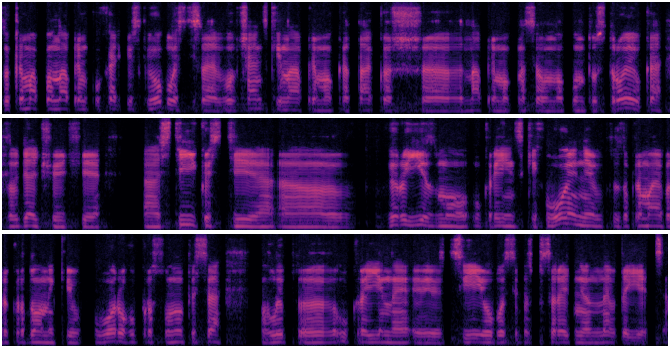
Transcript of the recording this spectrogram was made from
Зокрема, по напрямку Харківської області це Вовчанський напрямок, а також е, напрямок населеного пункту Строївка, завдячуючи е, стійкості, героїзму українських воїнів, зокрема і прикордонників, ворогу просунутися вглиб е, України цієї області безпосередньо не вдається.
